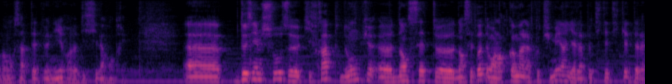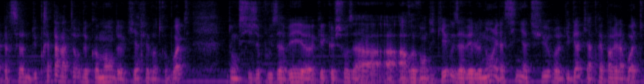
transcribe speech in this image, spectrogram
Bon, ça va peut-être venir d'ici la rentrée. deuxième chose qui frappe donc dans cette dans cette boîte, bon alors comme à l'accoutumée, hein, il y a la petite étiquette de la personne du préparateur de commande qui a fait votre boîte. Donc si vous avez euh, quelque chose à, revendiquer, vous avez le nom et la signature euh, du gars qui a préparé la boîte.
